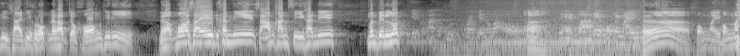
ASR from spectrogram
พี่ชายที่เคารพนะครับ เจ้าของที่นี่นะครับมอไซค์คันนี้สามคันสี่คันนี้ มันเป็นรถเย็นมากๆจะปวดคอยเย็นมากๆเอาอ่าจะแหกป่าเนี่ยของใหม่เออของใหม่ของใหม่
